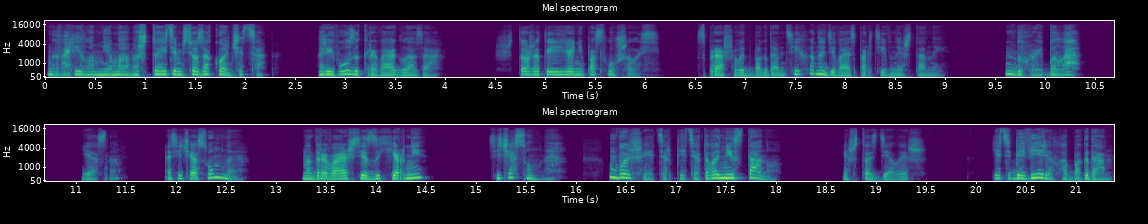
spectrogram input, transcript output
Говорила мне мама, что этим все закончится. Реву, закрывая глаза. «Что же ты ее не послушалась?» — спрашивает Богдан тихо, надевая спортивные штаны. «Дурой была». «Ясно. А сейчас умная? Надрываешься из-за херни?» «Сейчас умная. Больше я терпеть этого не стану. И что сделаешь? Я тебе верила, Богдан.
